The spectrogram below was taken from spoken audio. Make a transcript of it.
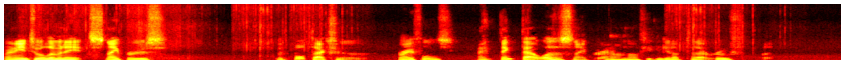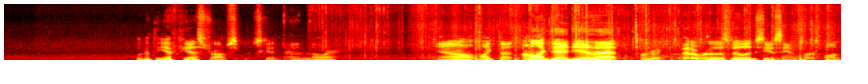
I need to eliminate snipers with bolt action rifles. I think that was a sniper. I don't know if you can get up to that roof, but look at the FPS drops. Just getting out of nowhere. Yeah, I don't like that. I don't like the idea of that. We're gonna head over to this village, see if Sanitar spawn.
